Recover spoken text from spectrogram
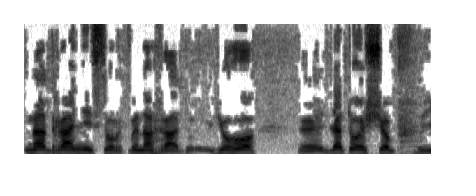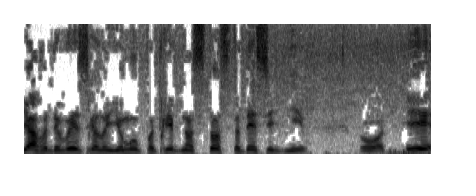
надранній сорт винограду. Його е, для того, щоб ягоди визріли, йому потрібно 100-110 днів. От. І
